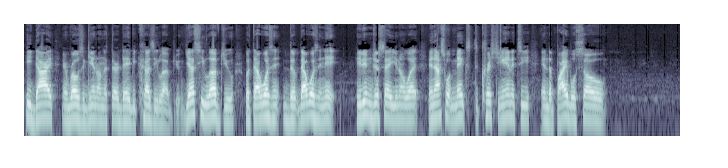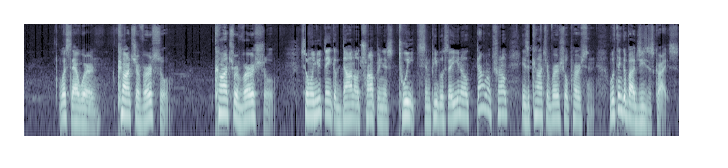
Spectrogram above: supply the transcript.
he died and rose again on the third day because he loved you. Yes, he loved you, but that wasn't the, that wasn't it. He didn't just say, you know what? And that's what makes the Christianity in the Bible so what's that word? Controversial controversial. So when you think of Donald Trump and his tweets, and people say, you know, Donald Trump is a controversial person. Well, think about Jesus Christ.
